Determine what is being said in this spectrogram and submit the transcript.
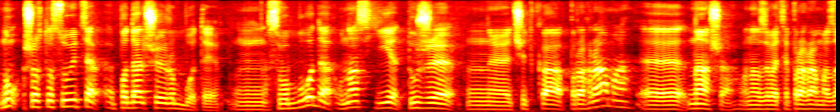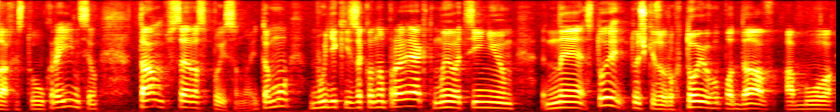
Ну, що стосується подальшої роботи, свобода, у нас є дуже чітка програма е, наша, вона називається програма захисту українців. Там все розписано. І тому будь-який законопроект ми оцінюємо не з тої точки зору, хто його подав або.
